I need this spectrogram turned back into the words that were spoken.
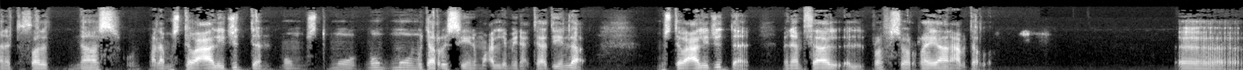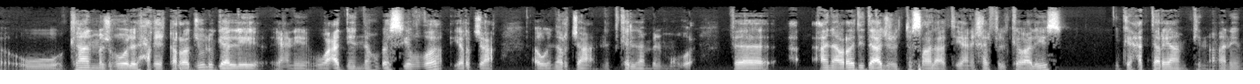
أنا اتصلت بناس على مستوى عالي جدا. مو مو مو مو مدرسين ومعلمين اعتاديين لا مستوى عالي جدا. من أمثال البروفيسور ريان عبد الله أه وكان مشغول الحقيقة الرجل وقال لي يعني وعدني إنه بس يفضى يرجع أو نرجع نتكلم بالموضوع. فأنا already دا اجري اتصالات يعني خلف الكواليس يمكن حتى ريام يمكن أنا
